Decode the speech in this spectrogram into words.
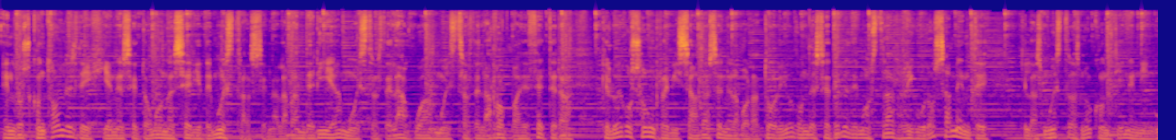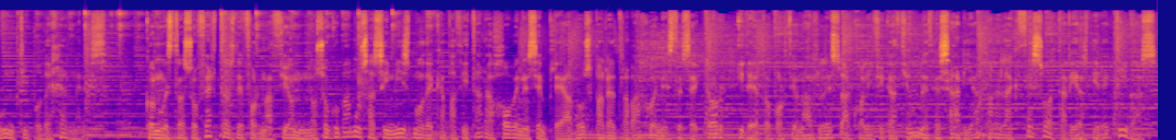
En los controles de higiene se toma una serie de muestras, en la lavandería, muestras del agua, muestras de la ropa, etc., que luego son revisadas en el laboratorio donde se debe demostrar rigurosamente que las muestras no contienen ningún tipo de gérmenes. Con nuestras ofertas de formación nos ocupamos asimismo de capacitar a jóvenes empleados para el trabajo en este sector y de proporcionarles la cualificación necesaria para el acceso a tareas directivas.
